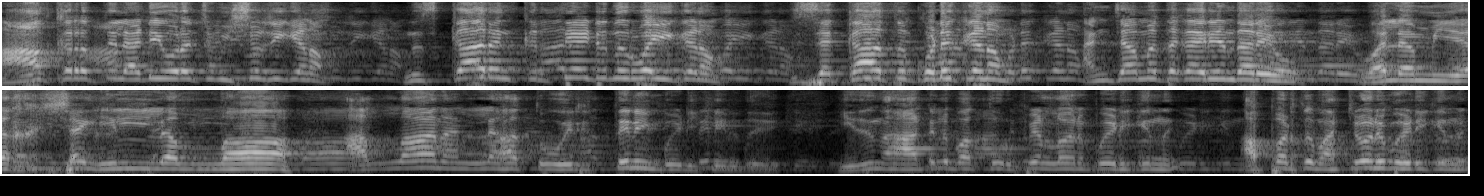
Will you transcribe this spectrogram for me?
ആഖിറത്തിൽ അടിയുറച്ച് വിശ്വസിക്കണം. നിസ്കാരം കൃത്യമായിട്ട് നിർവഹിക്കണം. ജക്കാത്ത് കൊടുക്കണം. അഞ്ചാമത്തെ കാര്യം എന്താ അറിയോ വലം. അള്ളാനല്ലാത്ത ഒരുത്തനെയും പേടിക്കരുത്. ഇത് നാട്ടിൽ പത്ത് ഉറുപ്പ്യുള്ളവനെ പേടിക്കുന്നു. അപ്പുറത്ത് മറ്റവനെ പേടിക്കുന്നു.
